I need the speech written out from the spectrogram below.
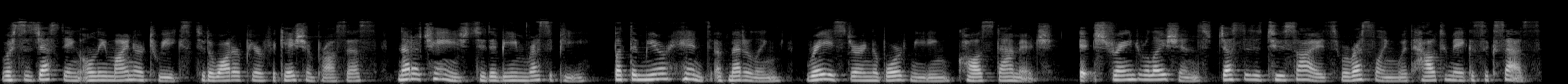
was suggesting only minor tweaks to the water purification process, not a change to the Beam recipe. But the mere hint of meddling, raised during a board meeting, caused damage. It strained relations just as the two sides were wrestling with how to make a success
